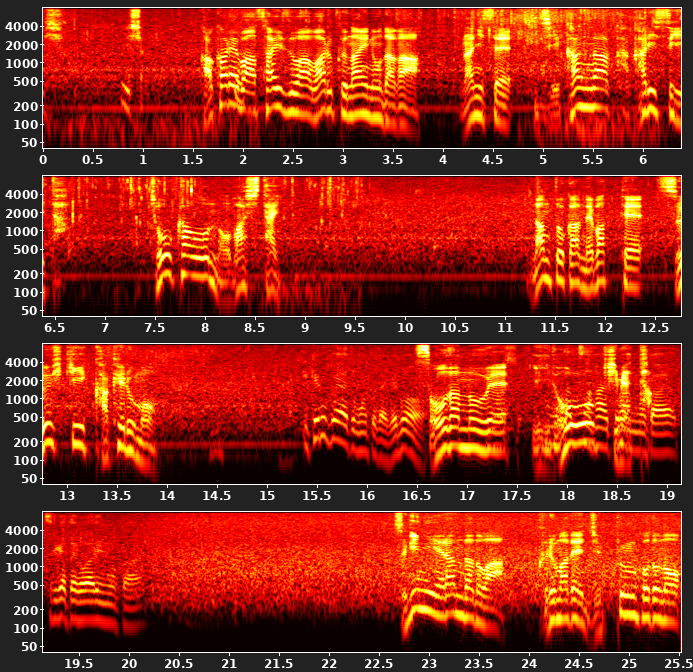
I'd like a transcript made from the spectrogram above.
いしょ。よいしょ。かかればサイズは悪くないのだが何せ時間がかかりすぎた。超過を伸ばしたい。なんとか粘って数匹かけるも。いけるかやと思ってたけど相談の上移動を決めた。次に選んだのは車で10分ほどの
